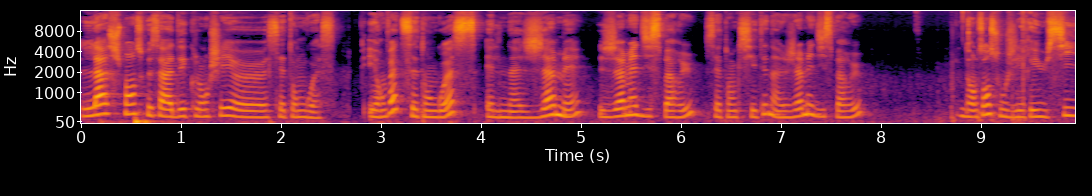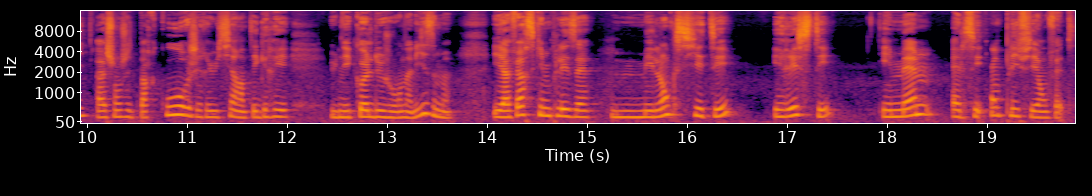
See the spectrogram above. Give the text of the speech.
là, je pense que ça a déclenché euh, cette angoisse. Et en fait, cette angoisse, elle n'a jamais, jamais disparu. Cette anxiété n'a jamais disparu. Dans le sens où j'ai réussi à changer de parcours, j'ai réussi à intégrer une école de journalisme et à faire ce qui me plaisait. Mais l'anxiété est restée et même elle s'est amplifiée en fait.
